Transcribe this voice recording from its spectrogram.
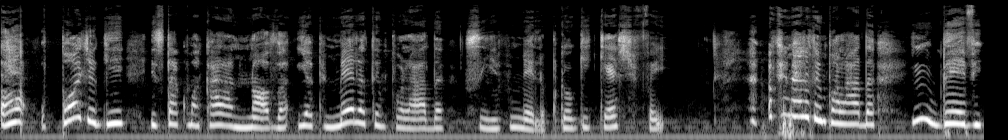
É, o Pode Gui está com uma cara nova e a primeira temporada, sim, a primeira, porque o GuiCast foi. A primeira temporada em breve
